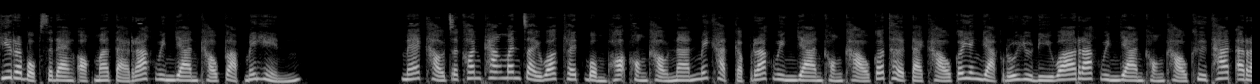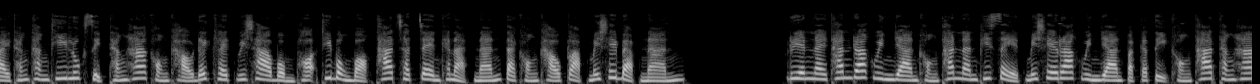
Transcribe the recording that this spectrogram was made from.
ที่ระบบแสดงออกมาแต่รากวิญญาณเขากลับไม่เห็น แม้เขาจะค่อนข้างมั่นใจว่าเคล็ดบ่มเพาะของเขานั้นไม่ขัดกับรากวิญญาณของเขาก็เถิดแต่เขาก็ยังอยากรู้อยู่ดีว่ารากวิญญาณของเขาคือธาตุอะไรทั้งทั้งที่ลูกศิษย์ทั้งห้าของเขาได้เคล็ดวิชาบ่มเพาะที่บ่งบอกธาตุชัดเจนขนาดนั้น แต่ของเขากลับไม่ใช่แบบนั้น เรียนในท่านรากวิญญาณของท่านนั้นพิเศษไม่ใช่รากวิญญาณปกติของธาตุทั้งห้า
